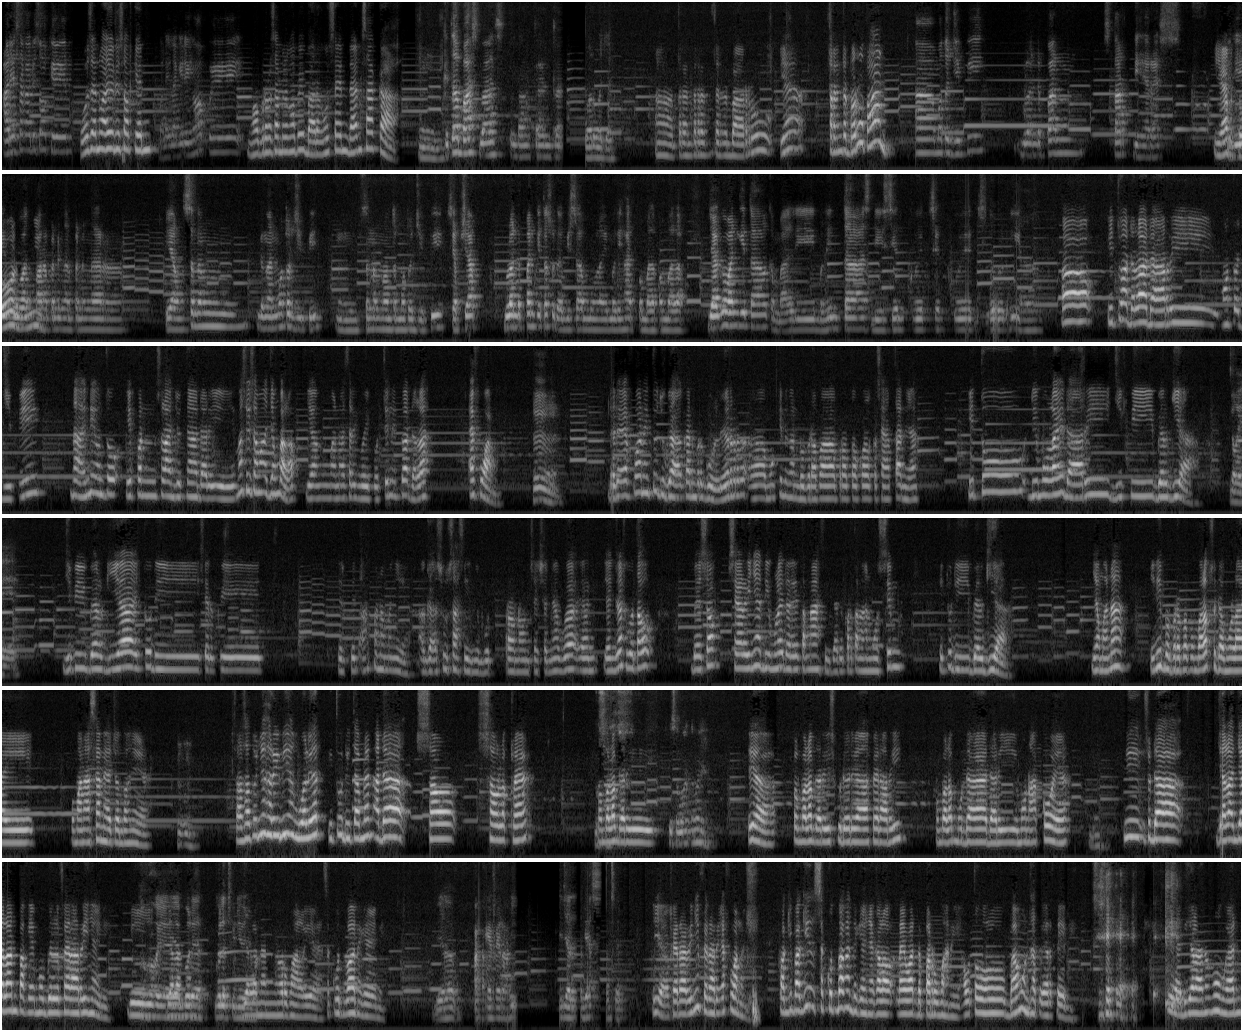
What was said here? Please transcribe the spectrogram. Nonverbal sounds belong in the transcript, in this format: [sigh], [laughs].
Arya Saka disokin. Husein Wahyu disokin. Balik lagi di ngopi. Ngobrol sambil ngopi bareng Husein dan Saka. Hmm, kita bahas-bahas tentang tren-tren baru aja. Ah, tren-tren terbaru, ya tren terbaru apaan? Uh, MotoGP bulan depan start di Heres. Iya Jadi betul. buat Ini. para pendengar-pendengar yang seneng dengan MotoGP, hmm, seneng nonton MotoGP, siap-siap bulan depan kita sudah bisa mulai melihat pembalap-pembalap jagoan kita kembali melintas di sirkuit-sirkuit seluruh dunia. Eh, itu adalah dari MotoGP. Nah, ini untuk event selanjutnya dari masih sama ajang balap yang mana sering gue ikutin itu adalah F1. Hmm, Dari F1 itu juga akan bergulir eh, mungkin dengan beberapa protokol kesehatan ya. Itu dimulai dari GP Belgia. Oh iya. GP Belgia itu di sirkuit sirkuit apa namanya ya? Agak susah sih nyebut pronunciation-nya. Gua yang yang jelas gue tahu besok serinya dimulai dari tengah sih, dari pertengahan musim itu di Belgia. Yang mana ini beberapa pembalap sudah mulai pemanasan ya contohnya ya. Salah satunya hari ini yang gue lihat itu di timeline ada Charles Charles Leclerc, pembalap dari Susah banget namanya. Iya, pembalap dari Scuderia Ferrari, pembalap muda dari Monaco ya. Ini sudah jalan-jalan pakai mobil Ferrari-nya ini di Oh iya, iya jalan gue liat, gue liat video. jalanan normal ya. Sekut banget kayak ini. Dia pakai Ferrari di jalan biasa. Iya, Ferrari-nya Ferrari F1 lagi. Pagi-pagi sekut banget nih kayaknya kalau lewat depan rumah nih. Auto bangun satu RT nih. [laughs] Iya, di jalan umum kan.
